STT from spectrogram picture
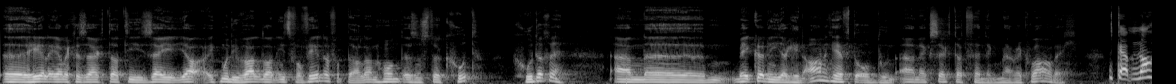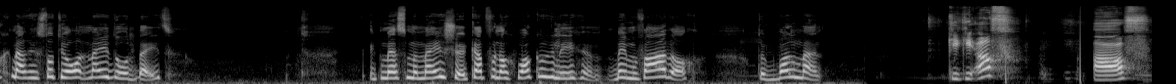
Uh, heel eerlijk gezegd dat hij zei, ja, ik moet u wel dan iets vervelend vertellen. Een hond is een stuk goed, goederen. En uh, wij kunnen hier geen aangifte op doen. En ik zeg, dat vind ik merkwaardig. Ik heb nachtmerries tot die hond mij doodbijt. Ik mis mijn meisje. Ik heb vannacht wakker gelegen bij mijn vader. Dat ik bang ben. Kiki af. Af.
